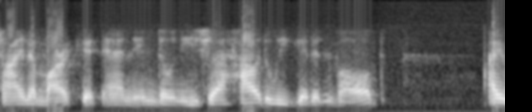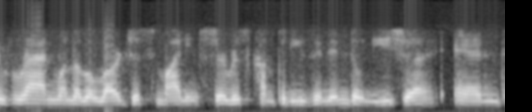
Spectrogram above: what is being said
China market and Indonesia. How do we get involved? I ran one of the largest mining service companies in Indonesia, and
